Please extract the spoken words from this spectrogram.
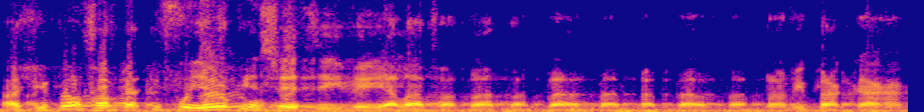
A Jeep é uma fábrica que fui eu quem incentivei ela para vir para cá,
